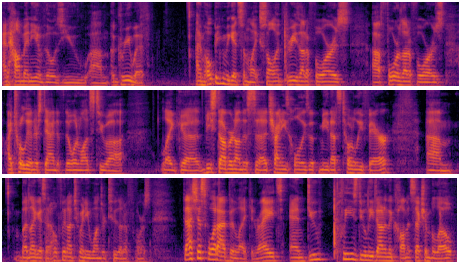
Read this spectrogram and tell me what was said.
and how many of those you um, agree with. I'm hoping we get some like solid threes out of fours, uh, fours out of fours. I totally understand if no one wants to uh, like uh, be stubborn on this uh, Chinese holdings with me. That's totally fair. Um, but like I said, hopefully not too many ones or twos out of fours. That's just what I've been liking, right? And do please do leave down in the comment section below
